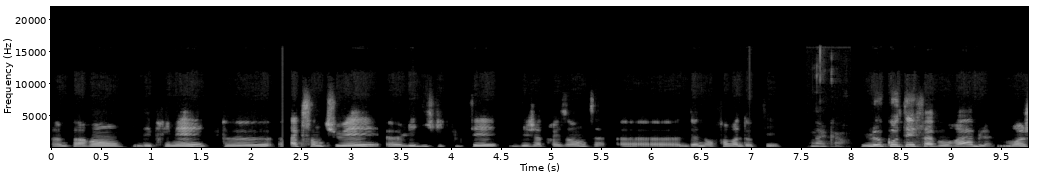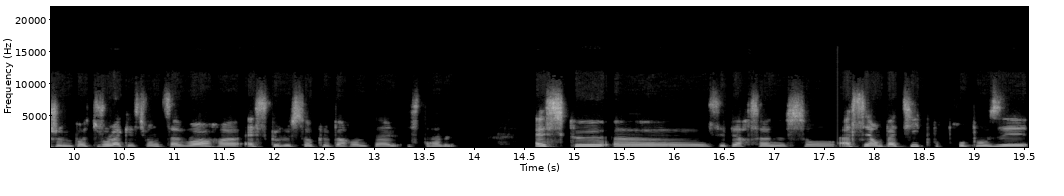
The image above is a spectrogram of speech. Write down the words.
un parent déprimé peut accentuer, les difficultés déjà présentes, d'un enfant adopté. Le côté favorable, moi je me pose toujours la question de savoir, est-ce que le socle parental est stable? Est-ce que, ces personnes sont assez empathiques pour proposer,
